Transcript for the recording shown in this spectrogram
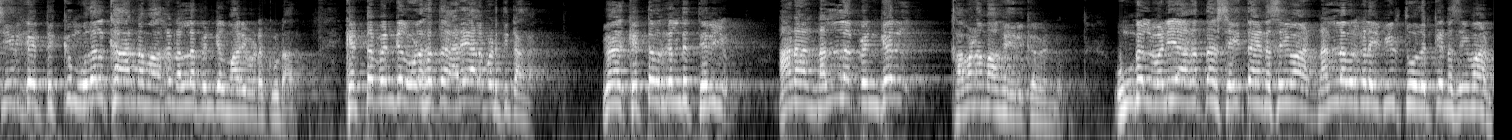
சீர்கேட்டுக்கு முதல் காரணமாக நல்ல பெண்கள் மாறிவிடக் கூடாது கெட்ட பெண்கள் உலகத்தை அடையாளப்படுத்திட்டாங்க. இவங்க கெட்டவர்கள் என்று தெரியும். ஆனால் நல்ல பெண்கள் கவனமாக இருக்க வேண்டும். உங்கள் வழியாகத்தான் செய்தா என்ன செய்வான்? நல்லவர்களை வீழ்த்துவதற்கு என்ன செய்வான்?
